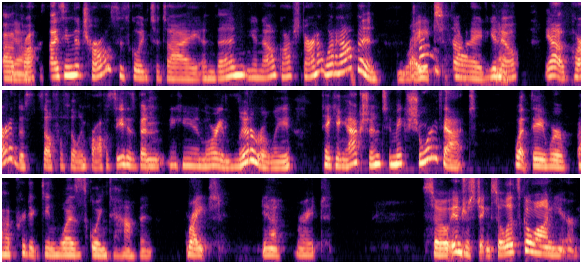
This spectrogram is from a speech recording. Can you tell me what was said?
uh, yeah. prophesizing that charles is going to die and then you know gosh darn it what happened right charles died you yeah. know yeah part of this self-fulfilling prophecy has been he and lori literally taking action to make sure that what they were uh, predicting was going to happen. Right. Yeah, right. So interesting. So let's go on here.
